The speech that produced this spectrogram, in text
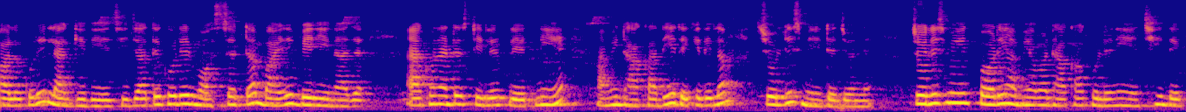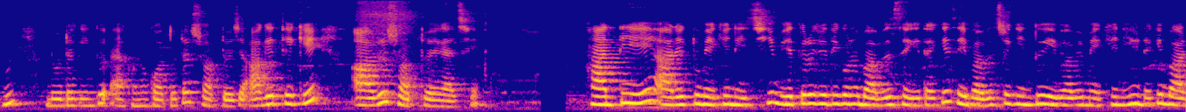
ভালো করে লাগিয়ে দিয়েছি যাতে করে এর ময়েশ্চারটা বাইরে বেরিয়ে না যায়। এখন একটা স্টিলের প্লেট নিয়ে আমি ঢাকা দিয়ে রেখে দিলাম চল্লিশ মিনিটের জন্য। চল্লিশ মিনিট পরে আমি আমার ঢাকা খুলে নিয়েছি। দেখুন, ডোটা কিন্তু এখনও কতটা সফট হয়েছে। আগের থেকে আরও সফট হয়ে গেছে। হাত দিয়ে আর একটু মেখে নিচ্ছি। ভেতরে যদি কোনো বাবলস থেকে থাকে, সেই বাবলসটা কিন্তু এইভাবে মেখে নিয়ে এটাকে বার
